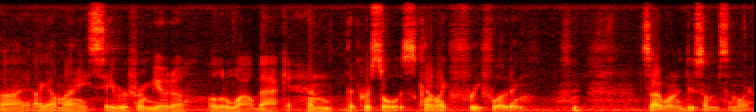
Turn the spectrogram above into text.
uh, I got my saber from Yoda a little while back and the crystal was kind of like free floating. So I wanted to do something similar.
